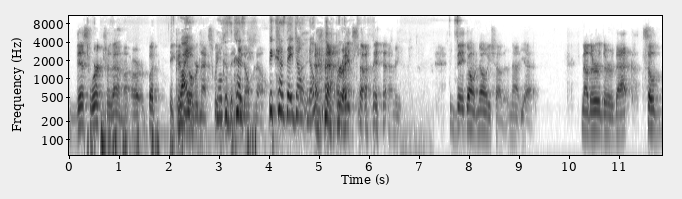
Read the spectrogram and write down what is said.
this worked for them, or but it could right. be over next week. Well, because they don't know because they don't know each other, right? So I mean, they don't know each other, not yet. Now they're they're that. So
